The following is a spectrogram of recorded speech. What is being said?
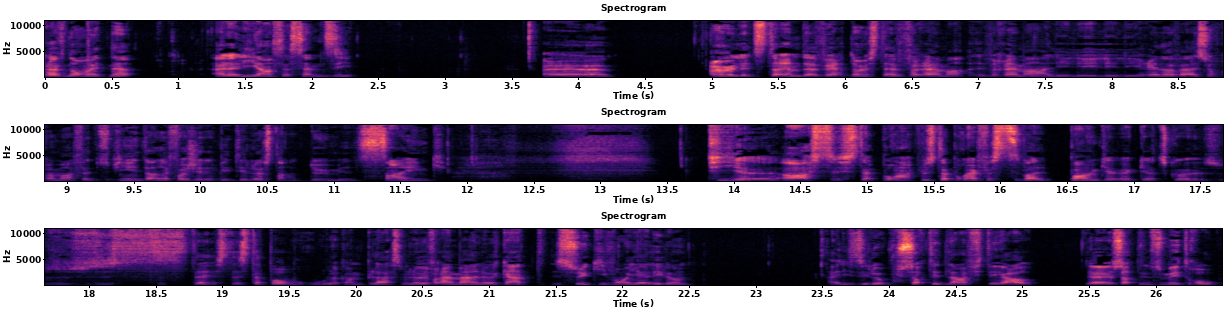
revenons maintenant à l'Alliance à samedi. Euh, un, l'auditorium de Verdun, c'était vraiment, vraiment, les, les, les, rénovations vraiment fait du bien. La dernière fois que j'avais été là, c'était en 2005. Puis, euh, ah, c'était pour, en plus, c'était pour un festival punk avec, en tout cas, c'était pas beau, là, comme place. Mais là, vraiment, là, quand, ceux qui vont y aller, là, allez-y, là, vous sortez de l'amphithéâtre, euh, sortez du métro,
